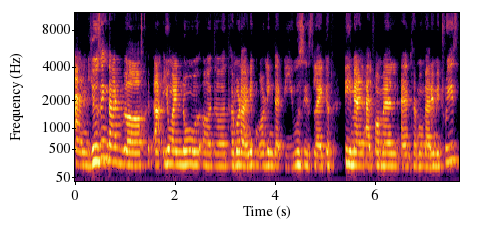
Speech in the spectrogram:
And using that, uh, uh, you might know uh, the thermodynamic modeling that we use is like pMELTS, alphaMELTS, and thermobarometries.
